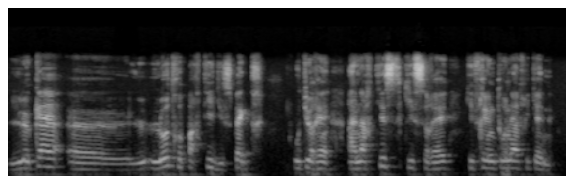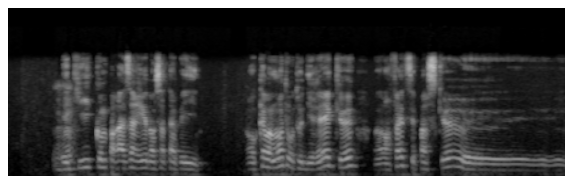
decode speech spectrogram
le cas, euh, l'autre partie du spectre où tu aurais un artiste qui serait, qui ferait une tournée africaine Mhm. et qui, comme par hasard, irait dans certains pays. À aucun moment, on te dirait que, euh, en fait, c'est parce que euh,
